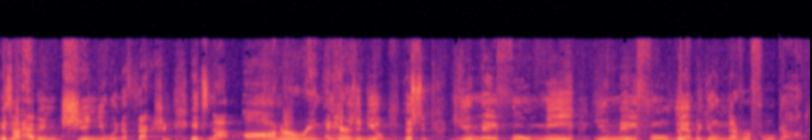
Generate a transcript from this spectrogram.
It's not having genuine affection. It's not honoring. And here's the deal listen, you may fool me, you may fool them, but you'll never fool God.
